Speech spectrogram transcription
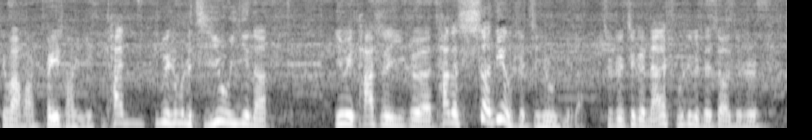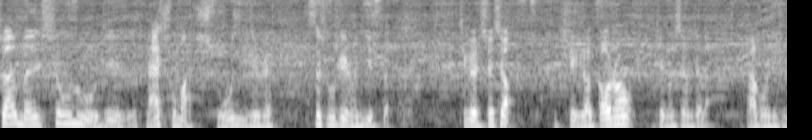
这个漫画非常有意思。它为什么是极有意呢？因为它是一个，它的设定是极有意的，就是这个南熟这个学校就是专门收录这南熟嘛，熟你就是私塾这种意思。这个学校是一个高中这种性质的，然后就是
